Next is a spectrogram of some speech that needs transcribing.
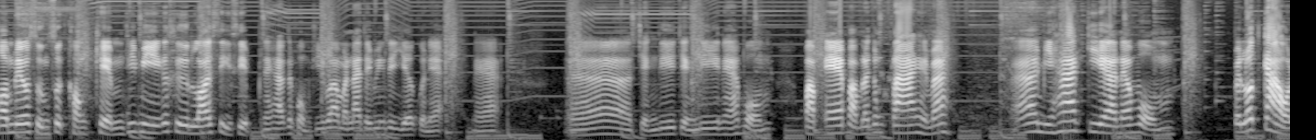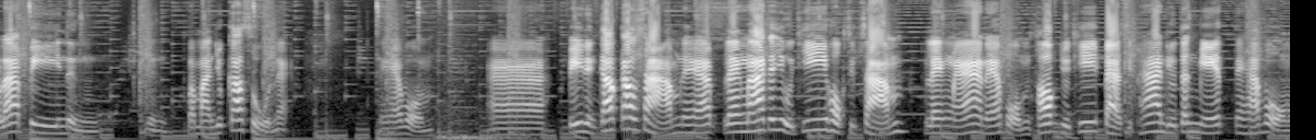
ความเร็วสูงสุดของเข็มที่มีก็คือ 140 นะครับ แต่ผมคิดว่ามันน่าจะวิ่งได้เยอะกว่านี้นะฮะเออเจ๋งดีเจ๋งดีนะครับผมปรับแอร์ปรับอะไรตรงกลางเห็นไหมอ่ามี 5 เกียร์นะครับผม เป็นรถเก่าแล้วปี 1 1 ประมาณยุค 90 เนี่ยนะครับผม อ่าปี 1993 นะครับ แรงม้าจะอยู่ที่ 63 แรงม้านะครับผมทอร์กอยู่ที่ 85 นิวตันเมตรนะครับผม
